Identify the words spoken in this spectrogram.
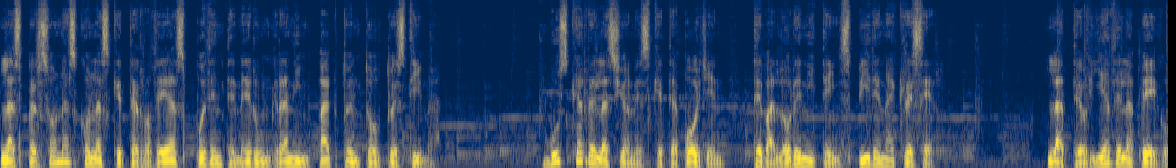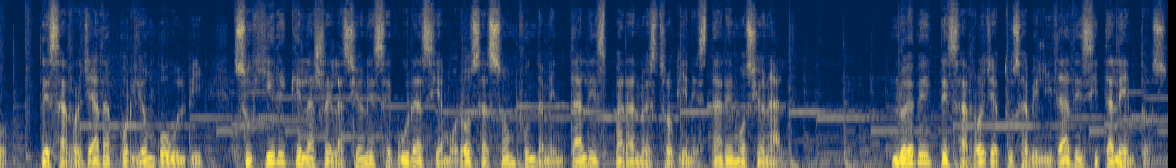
Las personas con las que te rodeas pueden tener un gran impacto en tu autoestima. Busca relaciones que te apoyen, te valoren y te inspiren a crecer. La teoría del apego, desarrollada por John Bowlby, sugiere que las relaciones seguras y amorosas son fundamentales para nuestro bienestar emocional. 9. Desarrolla tus habilidades y talentos.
